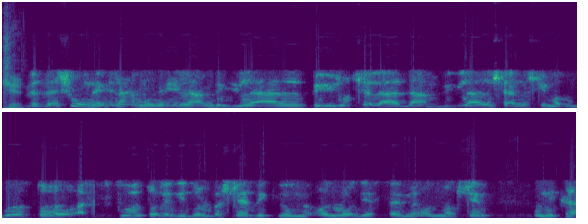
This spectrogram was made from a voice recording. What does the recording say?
כן. וזה שהוא נעלם, הוא נעלם בגלל פעילות של האדם, בגלל שאנשים הרגו אותו, אספו אותו לגידול בשבי, כי הוא מאוד מאוד יפה, מאוד מרשים. הוא נקרא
